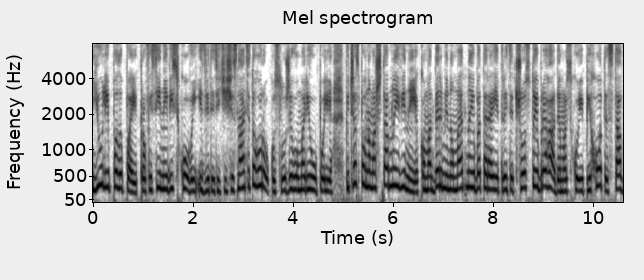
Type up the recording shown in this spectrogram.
Юлій Пилипей, професійний військовий, із 2016 року служив у Маріуполі. Під час повномасштабної війни як командир мінометної батареї 36-ї бригади морської піхоти став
